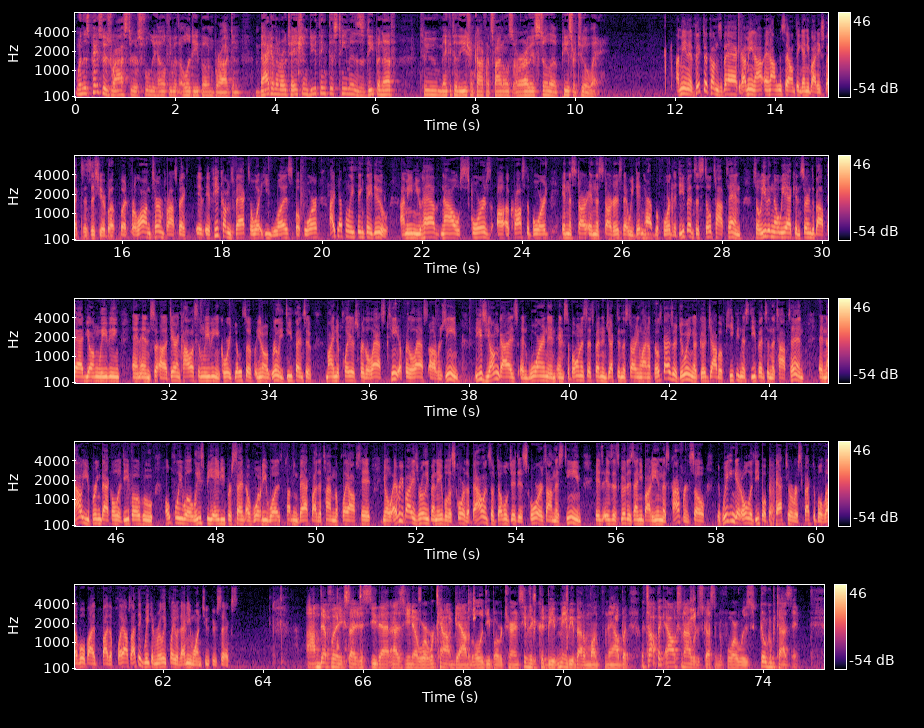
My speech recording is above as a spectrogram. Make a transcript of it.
When this Pacers roster is fully healthy with Oladipo and Brogdon back in the rotation, do you think this team is deep enough to make it to the Eastern Conference Finals, or are they still a piece or two away? I mean, if Victor comes back, I mean, I, and obviously I don't think anybody expects this this year, but but for long term prospects, if, if he comes back to what he was before, I definitely think they do. I mean, you have now scores uh, across the board in the start in the starters that we didn't have before. The defense is still top ten. So even though we had concerns about Thad Young leaving and and uh, Darren Collison leaving and Corey Joseph, you know, really defensive minded players for the last for the last uh, regime, these young guys and Warren and, and Sabonis that's been injected in the starting lineup, those guys are doing a good job of keeping this defense in the top ten. And now you bring back Oladipo, who hopefully will at least be 80% of what he was coming back by the time the playoffs hit. You know, everybody's really been able to score. The balance of double digit scores on this team is, is as good as anybody in this conference. So if we can get Oladipo back to a respectable level by, by the playoffs, I think we can really play with anyone two through six. I'm definitely excited to see that. As you know, we're we're counting down to the Oladipo return. Seems like it could be maybe about a month from now. But a topic Alex and I were discussing before was Goga Bitadze.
